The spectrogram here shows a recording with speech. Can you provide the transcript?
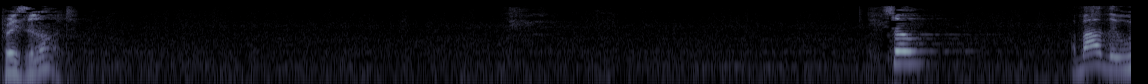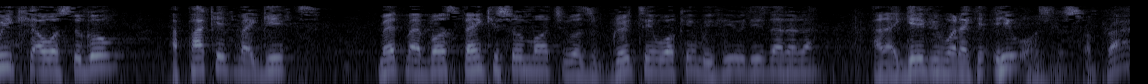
Praise the Lord. So, about the week I was to go, I packaged my gifts, met my boss. Thank you so much. It was a great thing working with you, this, that, that, that. And I gave him what I gave. He was surprised.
